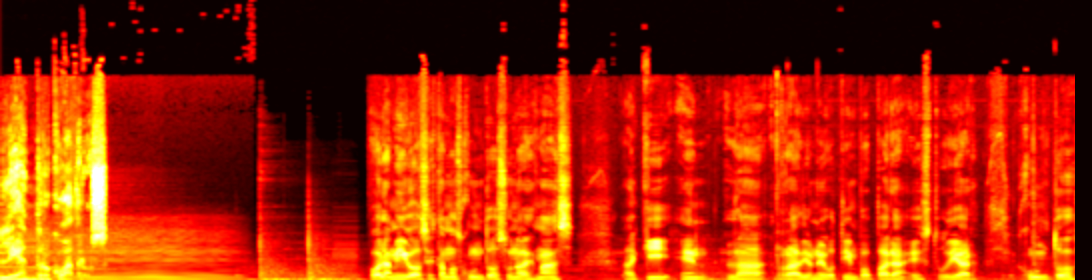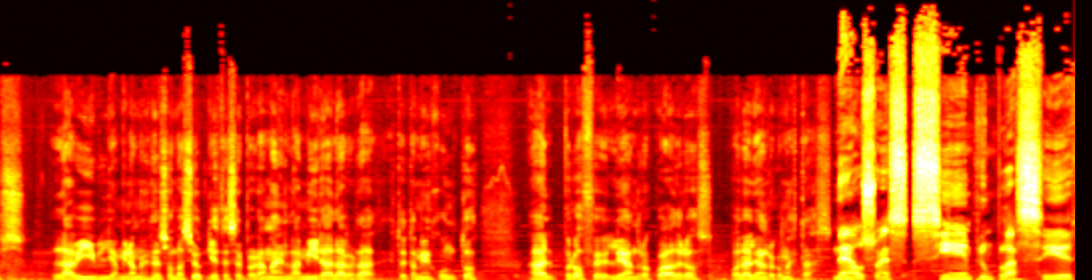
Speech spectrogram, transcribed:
Leandro Cuadros. Hola amigos, estamos juntos una vez más aquí en la Radio Nuevo Tiempo para estudiar juntos la Biblia. Mi nombre es Nelson Basiuk y este es el programa En la Mira de la Verdad. Estoy también junto al profe Leandro Cuadros. Hola Leandro, ¿cómo estás? Nelson, es siempre un placer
